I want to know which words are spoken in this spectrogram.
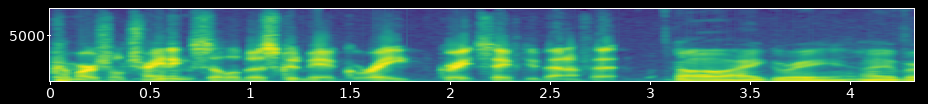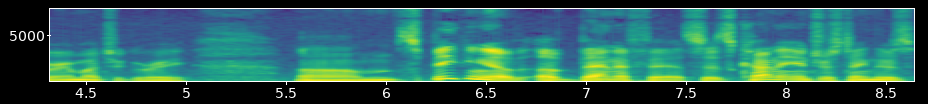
commercial training syllabus could be a great, great safety benefit. Oh, I agree. I very much agree. Um, speaking of, of benefits, it's kind of interesting. There's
